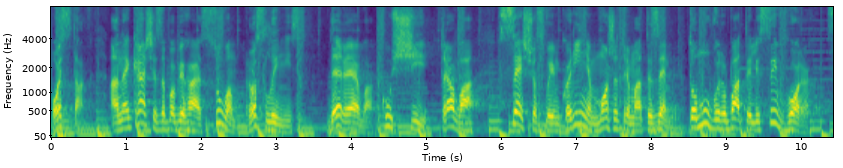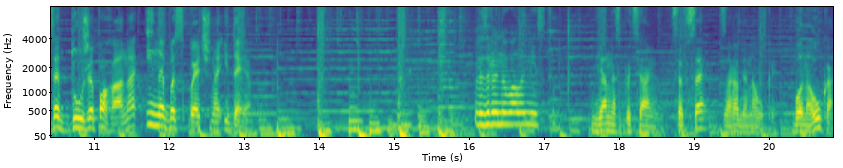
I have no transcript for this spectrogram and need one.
Ось так. А найкраще запобігає сувам рослинність. Дерева, кущі, трава все, що своїм корінням може тримати землю. Тому вирубати ліси в горах це дуже погана і небезпечна ідея. Ви зруйнували місто. Я не спеціально. Це все заради науки. Бо наука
